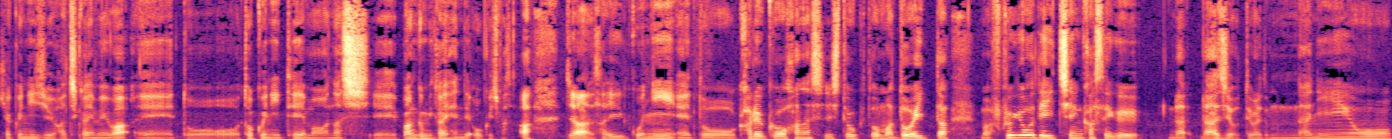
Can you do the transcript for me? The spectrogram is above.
128回目は、えー、と特にテーマはなし、えー番組改編でお送りします。あじゃあ最後に、えー、と軽くお話ししておくと、まあ、どういった、まあ、副業で1円稼ぐララジオって言われても何を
